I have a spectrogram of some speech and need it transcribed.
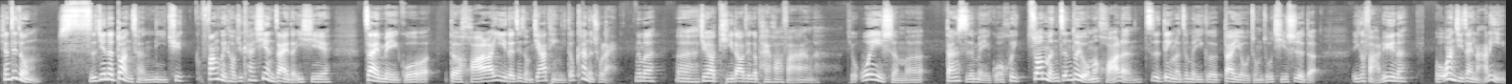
像这种时间的断层，你去翻回头去看现在的一些在美国的华裔的这种家庭，你都看得出来。那么，呃，就要提到这个排华法案了，就为什么？当时美国会专门针对我们华人制定了这么一个带有种族歧视的一个法律呢？我忘记在哪里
